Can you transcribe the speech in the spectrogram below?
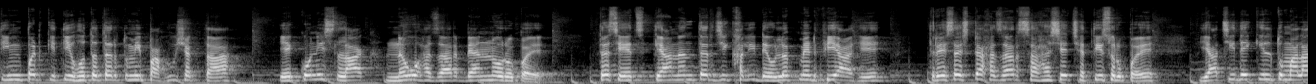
तीनपट किती होतं तर तुम्ही पाहू शकता. एकोणीस लाख नऊ हजार ब्याण्णव रुपये. तसेच त्यानंतर जी खाली डेव्हलपमेंट फी आहे त्रेसष्ट हजार सहाशे छत्तीस रुपये याची देखील तुम्हाला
